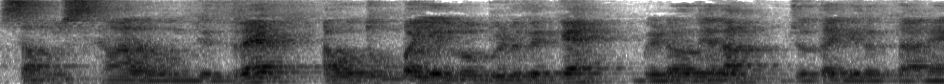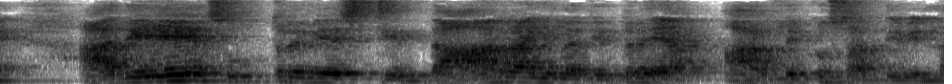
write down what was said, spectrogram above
ಸಂಸ್ಕಾರ ಹೊಂದಿದ್ರೆ ಅವು ತುಂಬಾ ಎಲ್ಲೂ ಬಿಡೋದಕ್ಕೆ ಬಿಡೋದಿಲ್ಲ, ಜೊತೆಗಿರುತ್ತಾನೆ. ಅದೇ ಸೂತ್ರವೇಷ್ಟಿ ದಾರ ಇಲ್ಲದಿದ್ರೆ ಆರ್ಲಿಕ್ಕೂ ಸಾಧ್ಯವಿಲ್ಲ.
